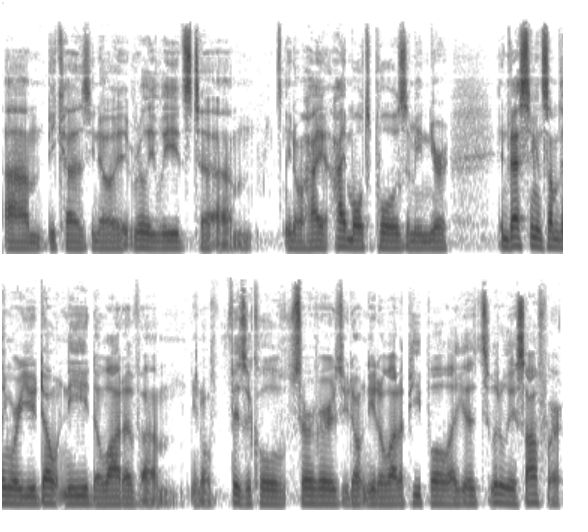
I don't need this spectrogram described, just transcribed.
um, because you know it really leads to um, you know high high multiples. I mean, you're investing in something where you don't need a lot of um, you know physical servers. You don't need a lot of people. Like it's literally a software.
